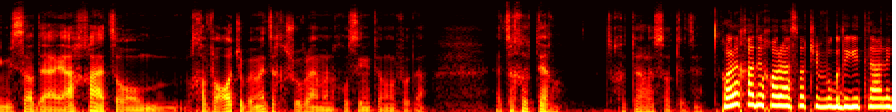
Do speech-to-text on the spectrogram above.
עם משרדי היח"צ, או חברות שבאמת זה חשוב להם, אנחנו עושים איתם עבודה. צריך יותר, צריך יותר לעשות את זה. כל אחד יכול לעשות שיווק דיגיטלי.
